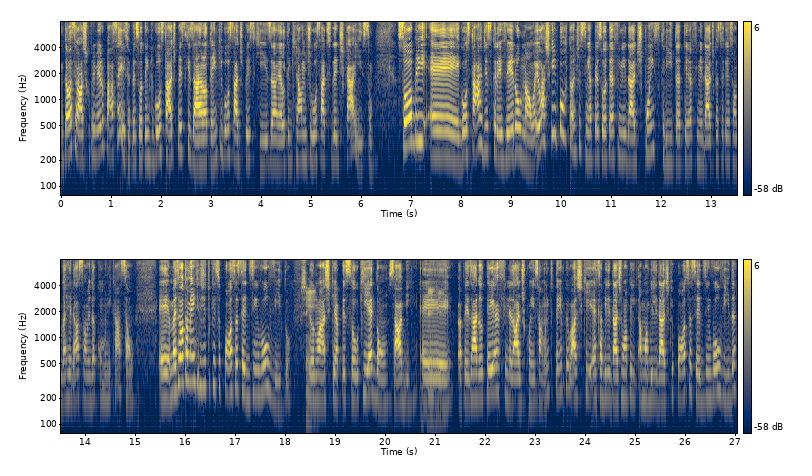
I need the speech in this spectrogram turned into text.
Então, assim, eu acho que o primeiro passo é esse. A pessoa tem que gostar de pesquisar, ela tem que gostar de pesquisa, ela tem que realmente gostar de se dedicar a isso. Sobre é, gostar de escrever ou não, eu acho que é importante, sim, a pessoa ter afinidade com escrita, ter afinidade com essa questão da redação e da comunicação. É, mas eu também acredito que isso possa ser desenvolvido. Sim. Eu não acho que a pessoa que é dom, sabe? É, apesar de eu ter afinidade com isso há muito tempo, eu acho que essa habilidade é uma, é uma habilidade que possa ser desenvolvida.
